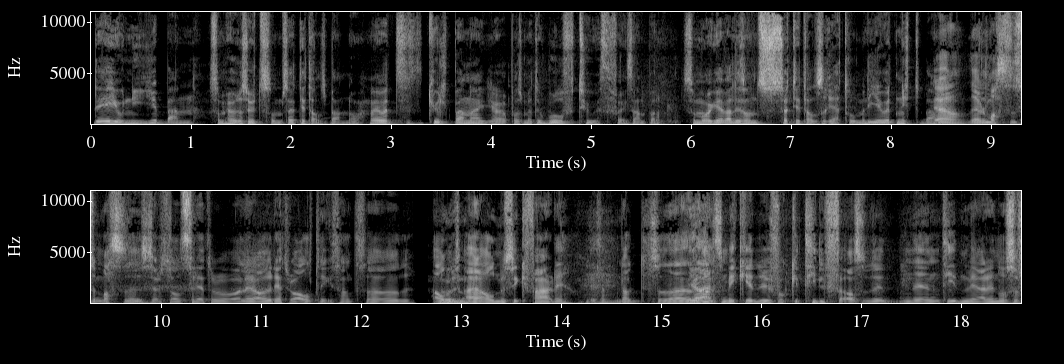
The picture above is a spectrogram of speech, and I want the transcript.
Det er jo nye band som høres ut som 70-tallsband nå. Det er jo et kult band jeg hører på som heter Wolftooth, eksempel. Som òg er veldig sånn 70-tallsretro, men de er jo et nytt band. Ja, det er vel masse, masse 70-tallsretro, eller retro alt, ikke sant. Så all, er all musikk ferdig, liksom, lagd? Så det er, ja. det er liksom ikke Du får ikke tilføye Altså, den tiden vi er i nå, så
